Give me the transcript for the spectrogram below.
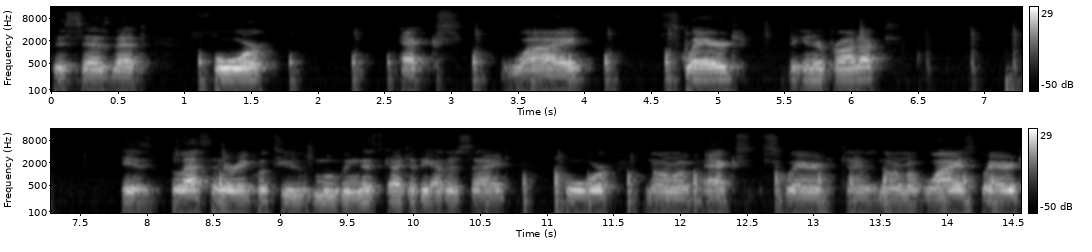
this says that 4xy squared, the inner product, is less than or equal to moving this guy to the other side, 4 norm of x squared times norm of y squared.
